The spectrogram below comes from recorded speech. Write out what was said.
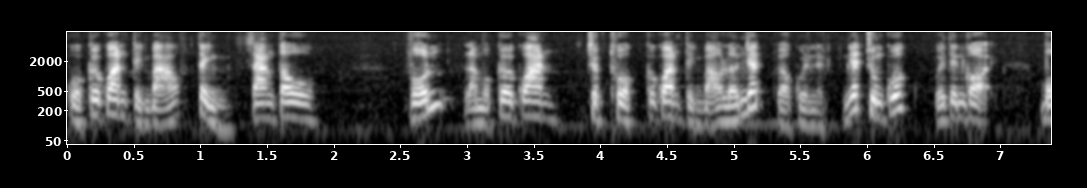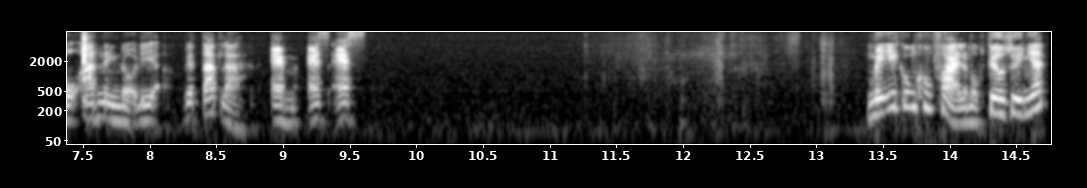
của cơ quan tình báo tỉnh Giang Tô, vốn là một cơ quan trực thuộc cơ quan tình báo lớn nhất và quyền lực nhất Trung Quốc với tên gọi Bộ An ninh Nội địa, viết tắt là MSS. Mỹ cũng không phải là mục tiêu duy nhất,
